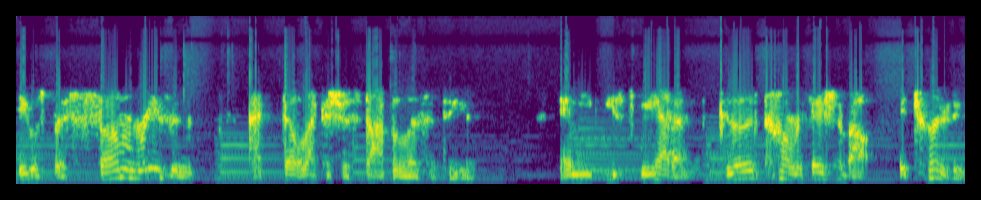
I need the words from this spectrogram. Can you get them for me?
He goes, for some reason, I felt like I should stop and listen to you and he, he- we had a good conversation about eternity.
